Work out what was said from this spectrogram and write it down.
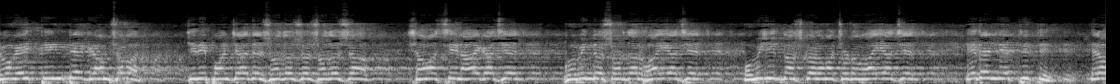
এবং এই তিনটে গ্রাম সভার যিনি পঞ্চায়েতের সদস্য সদস্য শ্যামাশ্রী নায়ক আছে, গোবিন্দ সর্দার ভাই আছে, অভিজিৎ নস্কর আমার ছোট ভাই আছে, এদের নেতৃত্বে এরা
